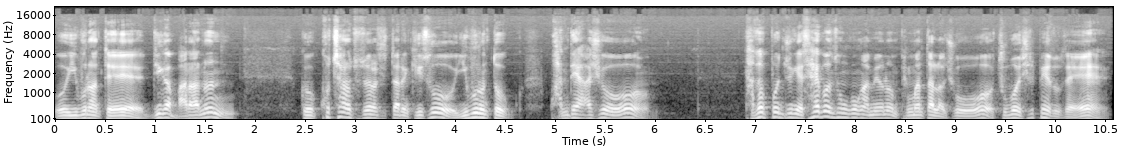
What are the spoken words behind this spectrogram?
어 이분한테 네가 말하는 그 코차로 조절할 수 있다는 기수 이분은 또 관대하셔. 다섯 번 중에 세 번 성공하면은 100만 달러 줘. 두 번 실패해도 돼.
